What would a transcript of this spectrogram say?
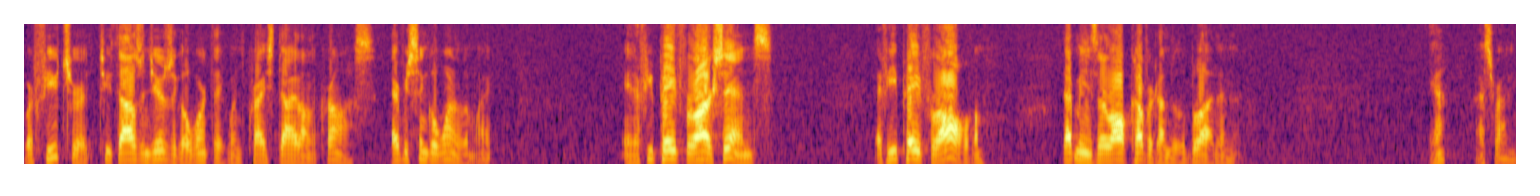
were future 2,000 years ago, weren't they, when Christ died on the cross? Every single one of them, right? And if he paid for our sins, if he paid for all of them, that means they're all covered under the blood, isn't it? Yeah, that's right.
